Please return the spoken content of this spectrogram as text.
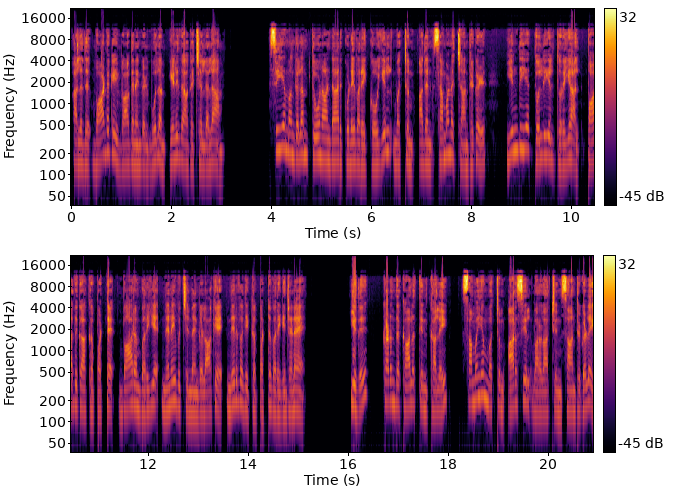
அல்லது வாடகை வாகனங்கள் மூலம் எளிதாகச் செல்லலாம். சீயமங்கலம் தூணாண்டார் குடைவரை கோயில் மற்றும் அதன் சமணச் சான்றுகள் இந்திய தொல்லியல் துறையால் பாதுகாக்கப்பட்ட பாரம்பரிய நினைவுச் சின்னங்களாக நிர்வகிக்கப்பட்டு வருகின்றன. இது கடந்த காலத்தின் கலை சமயம் மற்றும் அரசியல் வரலாற்றின் சான்றுகளை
